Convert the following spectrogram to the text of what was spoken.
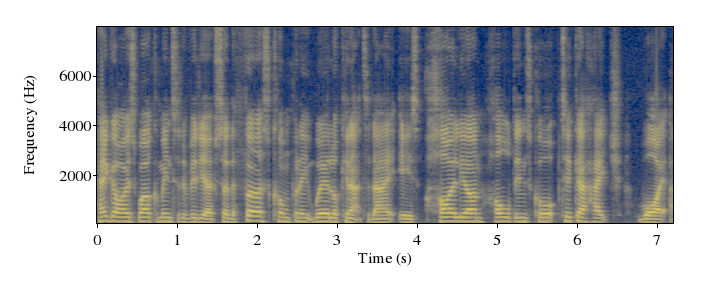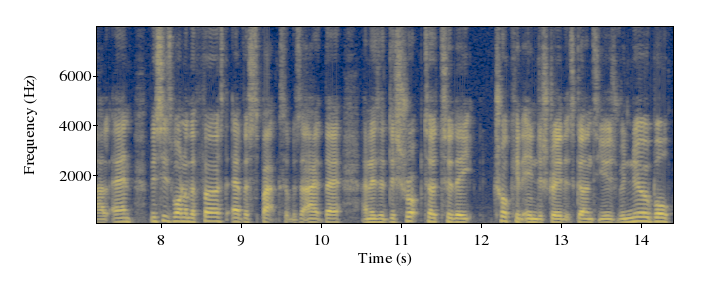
Hey guys, welcome into the video. So the first company we're looking at today is Hyliion Holdings Corp, ticker HYLN. This is one of the first ever SPACs that was out there and is a disruptor to the trucking industry that's going to use renewable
